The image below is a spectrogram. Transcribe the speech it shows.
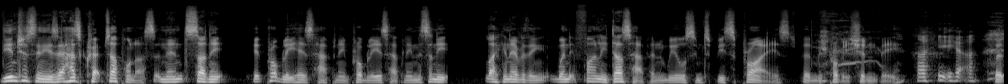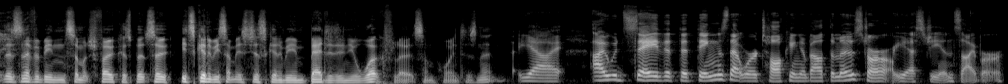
The interesting thing is it has crept up on us, and then suddenly it probably is happening, probably is happening. Then suddenly, like in everything, when it finally does happen, we all seem to be surprised, but we probably shouldn't be. yeah. But there's never been so much focus. But so it's going to be something that's just going to be embedded in your workflow at some point, isn't it? Yeah. I, I would say that the things that we're talking about the most are ESG and cyber.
